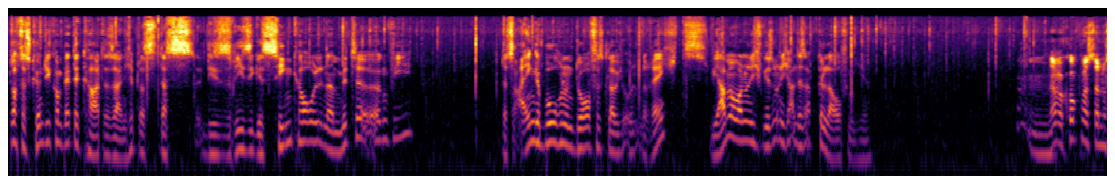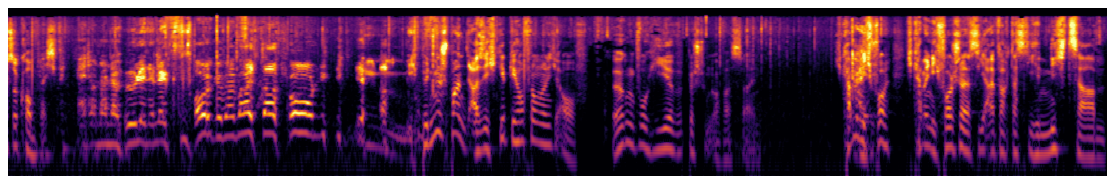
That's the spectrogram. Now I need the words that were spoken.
Doch, das könnte die komplette Karte sein. Ich habe das, das, dieses riesige Sinkhole in der Mitte irgendwie. Das eingeborene Dorf ist, glaube ich, unten rechts. Wir haben aber noch nicht, wir sind noch nicht alles abgelaufen hier. Hm, na, mal gucken, was da noch so kommt. Vielleicht finden wir doch noch eine Höhle in der nächsten Folge, wer weiß das schon. Ich bin gespannt. Also ich gebe die Hoffnung noch nicht auf. Irgendwo hier wird bestimmt noch was sein. Ich kann, mir nicht vor, ich kann mir nicht vorstellen, dass die einfach, dass die hier nichts haben.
